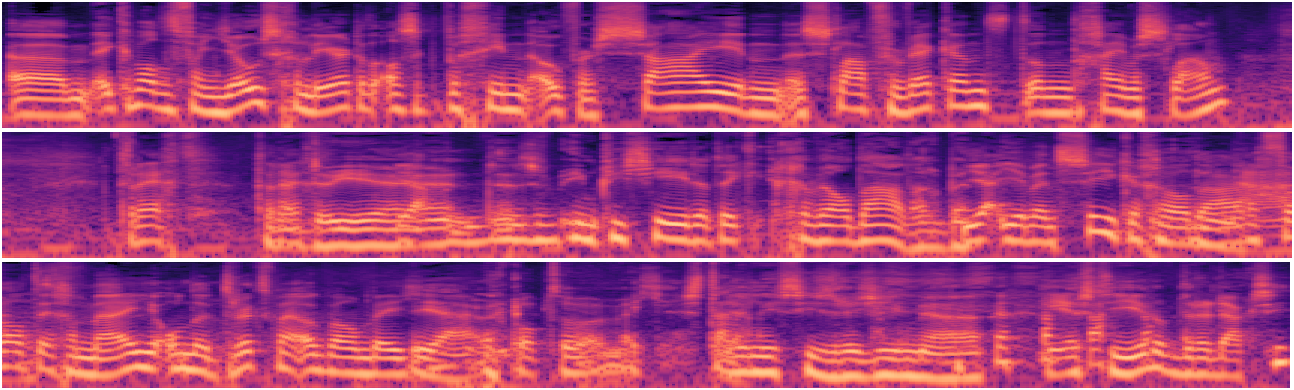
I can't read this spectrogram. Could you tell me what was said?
ehm, ik heb altijd van Joost geleerd dat als ik begin over saai en slaapverwekkend, dan ga je me slaan. Terecht, Dat terecht. doe je, Ja. dus impliceer je dat ik gewelddadig ben. Ja, je bent zeker gewelddadig, Nou, vooral tegen mij. Je onderdrukt mij ook wel een beetje. Ja, dat klopt wel een beetje. Stalinistisch regime eh, heerst hier op de redactie.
